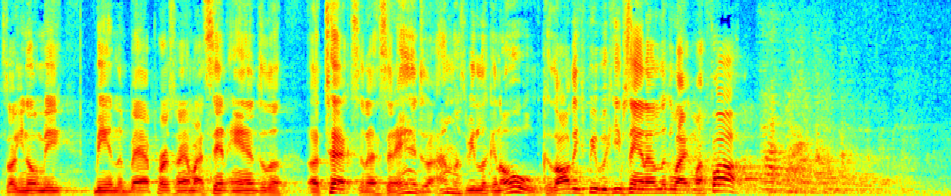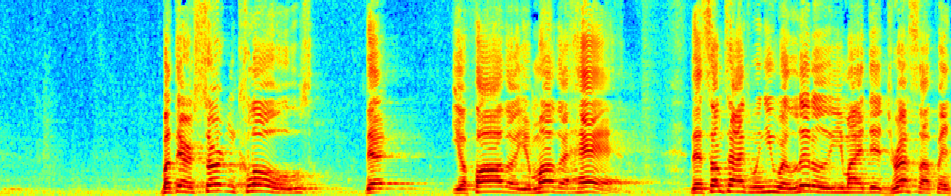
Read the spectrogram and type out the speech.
So, you know me being the bad person I am, I sent Angela a text and I said, Angela, I must be looking old because all these people keep saying I look like my father. but there are certain clothes that your father or your mother had that sometimes when you were little, you might did dress up and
